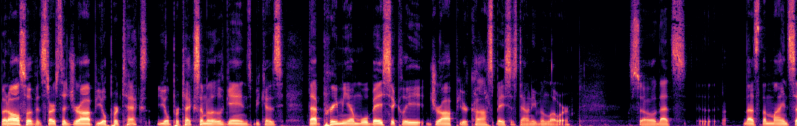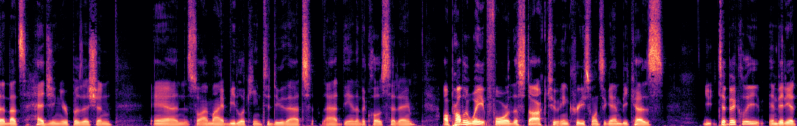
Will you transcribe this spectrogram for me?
but also if it starts to drop, you'll protect you'll protect some of those gains because that premium will basically drop your cost basis down even lower. So that's that's the mindset. That's hedging your position. And so I might be looking to do that at the end of the close today. I'll probably wait for the stock to increase once again because you, typically Nvidia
